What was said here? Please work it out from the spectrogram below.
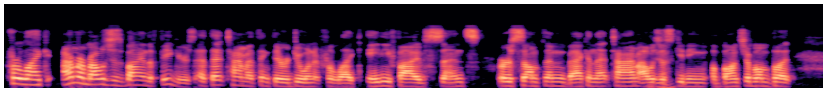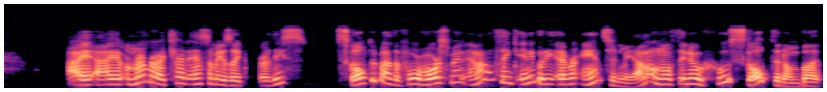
for like I remember I was just buying the figures. At that time I think they were doing it for like 85 cents or something back in that time. I was Yeah. just getting a bunch of them, but I I remember I tried to ask somebody I was like, are these sculpted by the four horsemen? And I don't think anybody ever answered me. I don't know if they know who sculpted them, but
